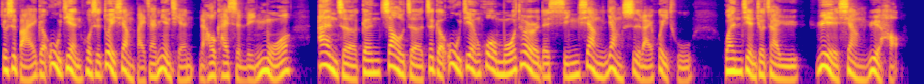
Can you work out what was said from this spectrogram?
就是把一个物件或是对象摆在面前，然后开始临摹，按着跟照着这个物件或模特儿的形象样式来绘图。关键就在于越像越好，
